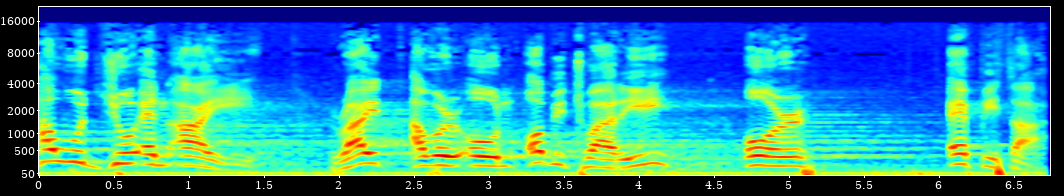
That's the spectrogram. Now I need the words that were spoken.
How would you and I write our own obituary or epitaph?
